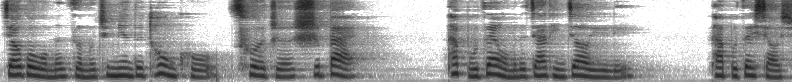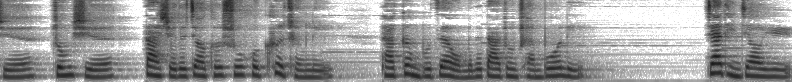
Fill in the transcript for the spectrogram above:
教过我们怎么去面对痛苦、挫折、失败？它不在我们的家庭教育里，它不在小学、中学、大学的教科书或课程里，它更不在我们的大众传播里。家庭教育、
